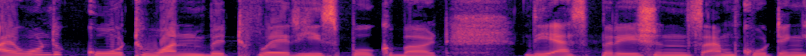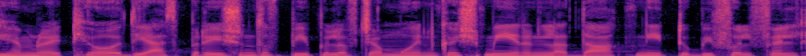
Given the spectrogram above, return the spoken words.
I want to quote one bit where he spoke about the aspirations. I'm quoting him right here. The aspirations of people of Jammu and Kashmir and Ladakh need to be fulfilled,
